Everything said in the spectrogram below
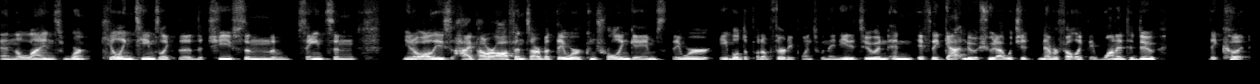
And the lines weren't killing teams like the the Chiefs and the Saints and you know all these high power offense are, but they were controlling games. They were able to put up 30 points when they needed to, and and if they got into a shootout, which it never felt like they wanted to do, they could.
